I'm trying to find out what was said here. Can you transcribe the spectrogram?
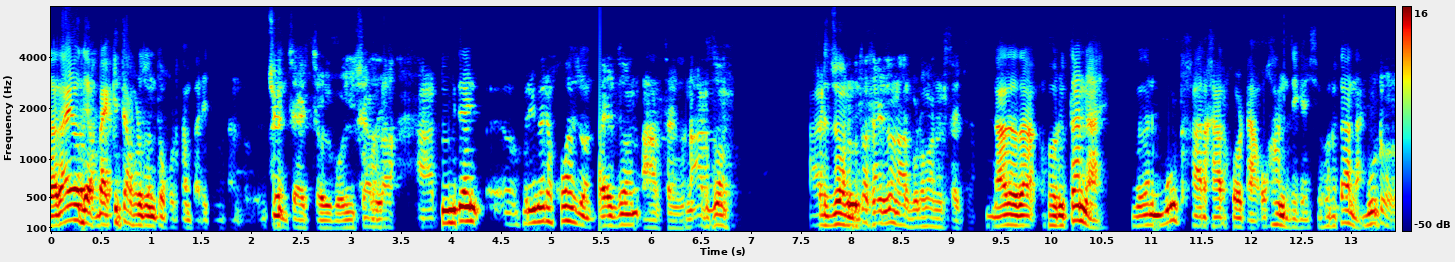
দাদাইও দেখবা কিতা পর্যন্ত করতাম পারি তুমি বুঝছেন? চাই চলবো ইনশাআল্লাহ। আর তুমি তাই পরিবারে কয়জন? চারজন আর চারজন আটজন। আটজন। চারজন আর বড় মানুষ চারজন। না দাদা হরুতা নাই। জানো বুট খার খার কোটা ওখান থেকে আইছে হরুতা নাই বুটর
